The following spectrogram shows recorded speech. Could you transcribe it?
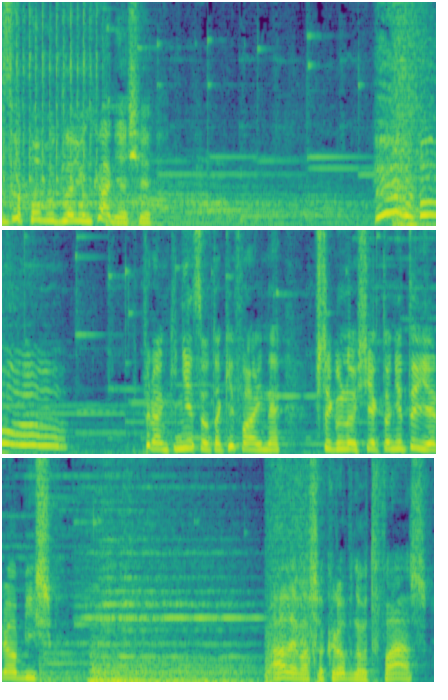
za powód dla jąkania się? Pranki nie są takie fajne, w szczególności jak to nie ty je robisz. Ale masz okropną twarz.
